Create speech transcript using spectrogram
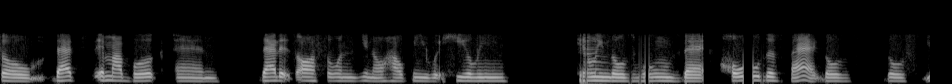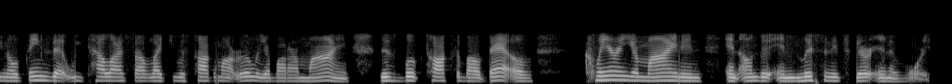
so that's in my book, and that is also in, you know, helping you with healing, healing those wounds that hold us back, those those you know things that we tell ourselves, like you was talking about earlier about our mind. This book talks about that of clearing your mind and and under and listening to your inner voice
